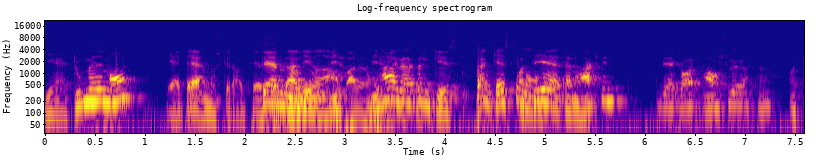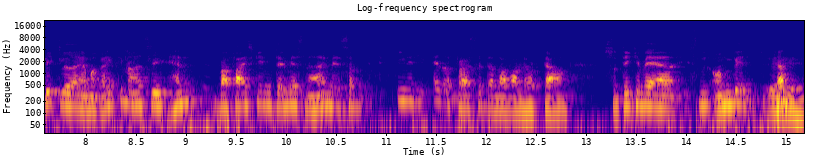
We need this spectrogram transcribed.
ja, du er med i morgen. Ja, det er måske nok. Det Det er, du der er lige noget Vi- arbejde. Vi har i hvert fald en gæst. Der er en gæst i Og morgen. det er Dan Raklin, det vil jeg godt afsløre. Ja. Og det glæder jeg mig rigtig meget til. Han var faktisk en af dem, jeg snakkede med, som en af de allerførste, der der var lockdown. Så det kan være sådan en omvendt Ja. øh,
